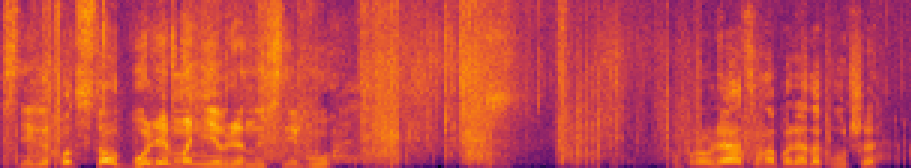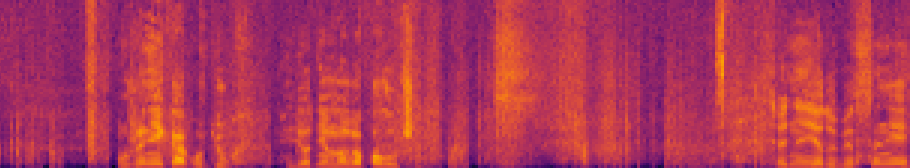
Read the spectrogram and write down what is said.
Снегоход стал более маневренный в снегу. Управляется на порядок лучше. Уже не как утюг. Идет немного получше. Сегодня еду без саней.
